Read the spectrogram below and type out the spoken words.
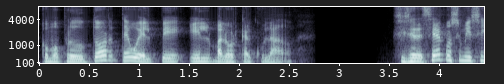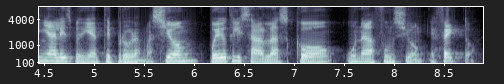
Como productor devuelve el valor calculado. Si se desea consumir señales mediante programación, puede utilizarlas con una función efecto,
